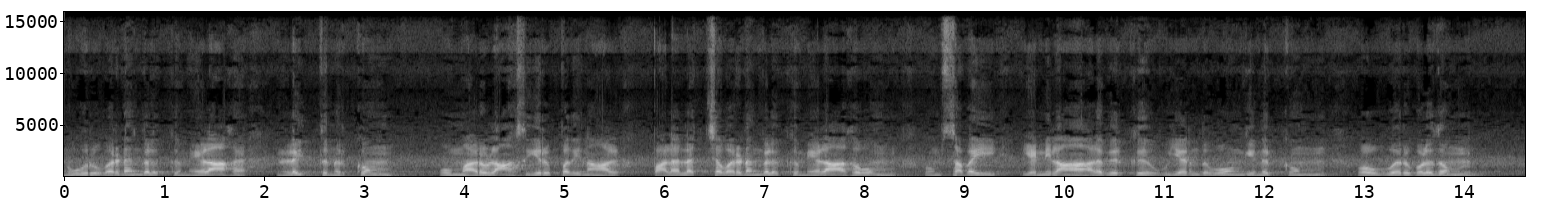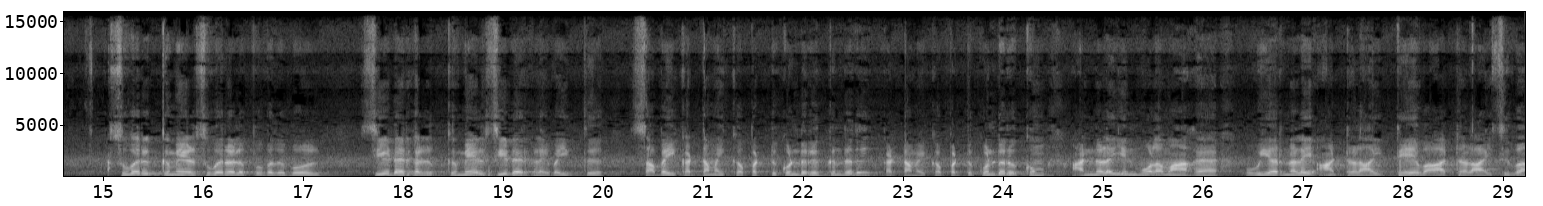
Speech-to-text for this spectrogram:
நூறு வருடங்களுக்கு மேலாக நிலைத்து நிற்கும். உம் அருளாசி இருப்பதினால் பல லட்ச வருடங்களுக்கு மேலாகவும் உம் சபை எண்ணிலா அளவிற்கு உயர்ந்து ஓங்கி நிற்கும். ஒவ்வொரு பொழுதும் சுவருக்கு மேல் சுவர் எழுப்புவது போல் சீடர்களுக்கு மேல் சீடர்களை வைத்து சபை கட்டமைக்கப்பட்டு கொண்டிருக்கின்றது. கட்டமைக்கப்பட்டு கொண்டிருக்கும் அந்நிலையின் மூலமாக உயர்நிலை ஆற்றலாய் தேவ ஆற்றலாய் சிவ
